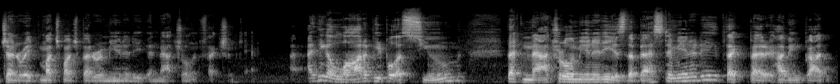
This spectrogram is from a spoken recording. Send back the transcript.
generate much, much better immunity than natural infection can. I think a lot of people assume that natural immunity is the best immunity, like better, having got,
